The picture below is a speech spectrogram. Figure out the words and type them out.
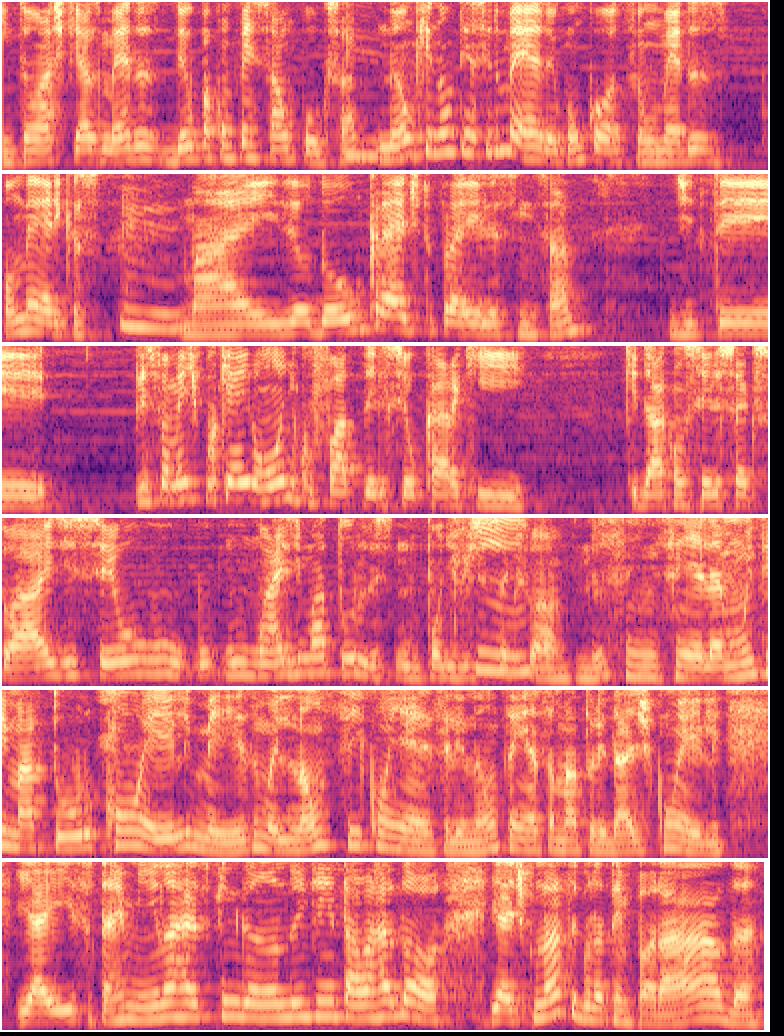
Então acho que as merdas deu pra compensar um pouco, sabe? Não que não tenha sido merda, eu concordo, foram merdas homéricas. Mas eu dou um crédito pra ele, assim, sabe? De ter. Principalmente porque é irônico o fato dele ser o cara que, que dá conselhos sexuais e ser o, o- o mais imaturo desse- do ponto de vista Sim. sexual, entendeu? Sim, sim, ele é muito imaturo com ele mesmo, ele não se conhece, ele não tem essa maturidade com ele. E aí isso termina respingando em quem tá ao redor. E aí, tipo, na segunda temporada,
